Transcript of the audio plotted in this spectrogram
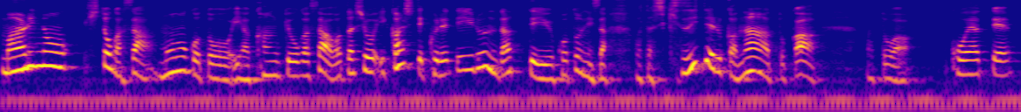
周りの人がさ、物事や環境がさ、私を生かしてくれているんだっていうことにさ、私気づいてるかなとか、あとは、こうやって、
